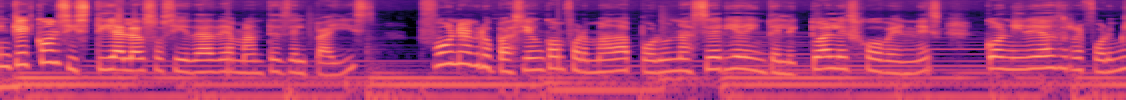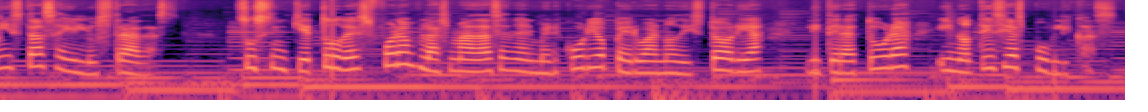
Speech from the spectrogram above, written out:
¿En qué consistía la Sociedad de Amantes del País? Fue una agrupación conformada por una serie de intelectuales jóvenes con ideas reformistas e ilustradas. Sus inquietudes fueron plasmadas en el Mercurio Peruano de Historia, Literatura y Noticias Públicas.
